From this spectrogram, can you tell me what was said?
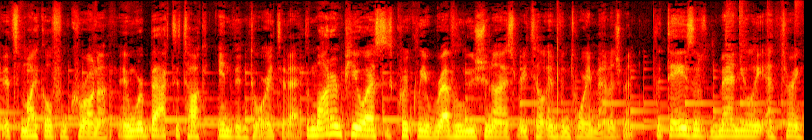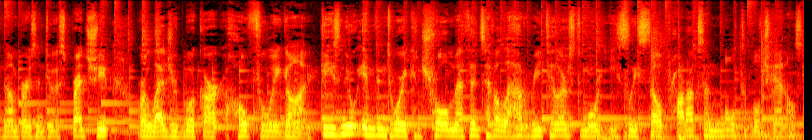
it's Michael from KORONA, and we're back to talk inventory today. The modern POS has quickly revolutionized retail inventory management. The days of manually entering numbers into a spreadsheet or ledger book are hopefully gone. These new inventory control methods have allowed retailers to more easily sell products on multiple channels,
